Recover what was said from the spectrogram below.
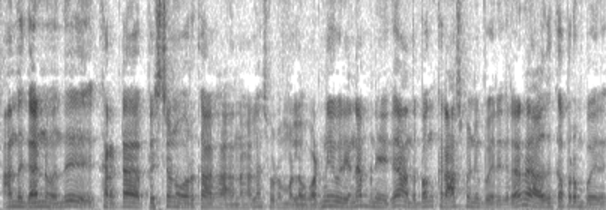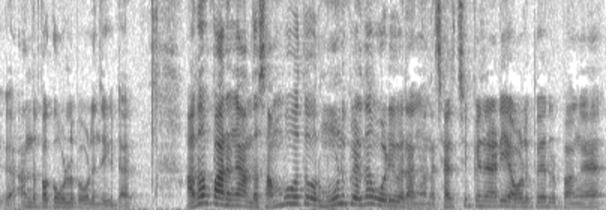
அந்த கன் வந்து கரெக்டாக பிஸ்டன் ஒர்க் ஆகாதனால சுட முடியல. உடனே இவர் என்ன பண்ணியிருக்காரு? அந்த பக்கம் கிராஸ் பண்ணி போயிருக்கிறாரு. அதுக்கப்புறம் போயிருக்கு. அந்த பக்கம் உள்ளே போய் ஒளிஞ்சிக்கிட்டார். அதான் பாருங்கள் அந்த சம்பவத்தை ஒரு மூணு பேர் தான் ஓடி வராங்க. அந்த சர்ச்சு பின்னாடி எவ்வளோ பேர் இருப்பாங்க?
